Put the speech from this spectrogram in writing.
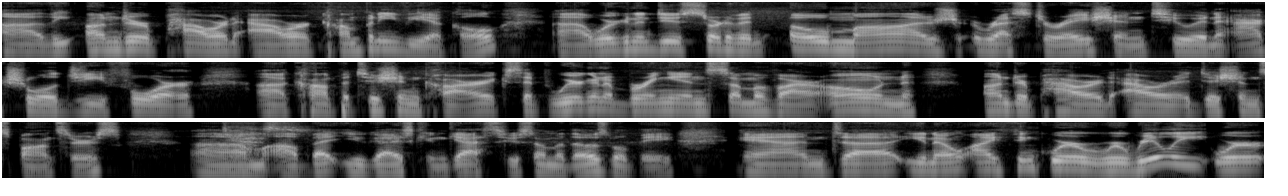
uh, the underpowered hour company vehicle. Uh, we're going to do sort of an homage restoration to an actual G4 uh, competition car, except we're going to bring in some of our own underpowered hour edition sponsors. Um, yes. I'll bet you guys can guess who some of those will be. And uh, you know, I think we're we're really we're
